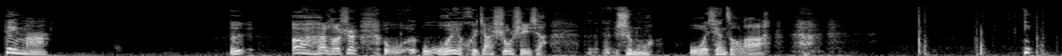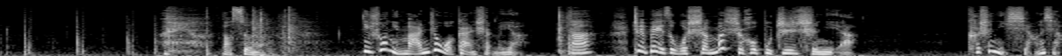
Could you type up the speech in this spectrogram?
对吗？呃啊，老师，我我也回家收拾一下。师母，我先走了啊。你，哎呀，老孙，你说你瞒着我干什么呀？啊，这辈子我什么时候不支持你啊？可是你想想，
